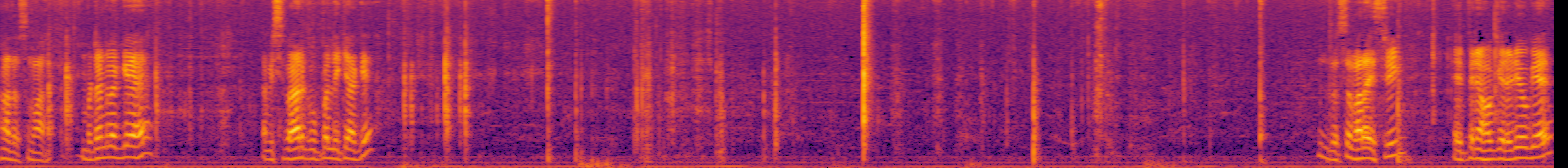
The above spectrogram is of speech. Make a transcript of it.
हाँ दोस्तों बटन लग गया है। अब इस बार के ऊपर लेके आके दोस्तों, हमारा इस्त्री एपन हो गया रेडी हो गया है।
